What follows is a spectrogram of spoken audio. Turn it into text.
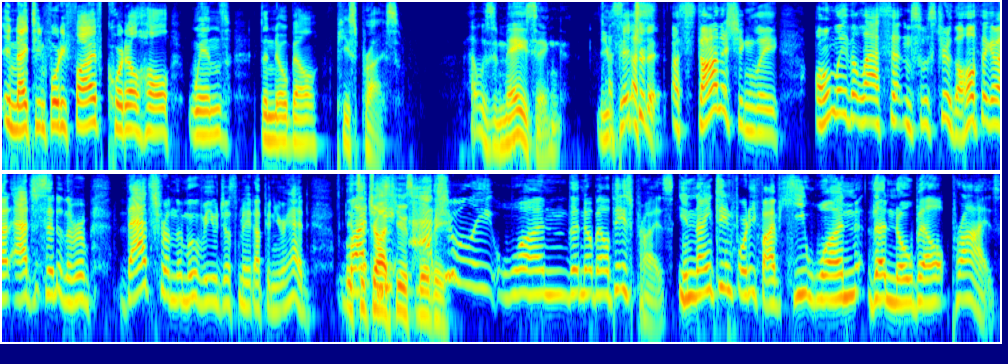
In 1945, Cordell Hull wins the Nobel Peace Prize. That was amazing. You pictured it. Astonishingly, only the last sentence was true. The whole thing about Acheson in the room, that's from the movie you just made up in your head. But it's a John Hughes movie. actually won the Nobel Peace Prize. In 1945, he won the Nobel Prize,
